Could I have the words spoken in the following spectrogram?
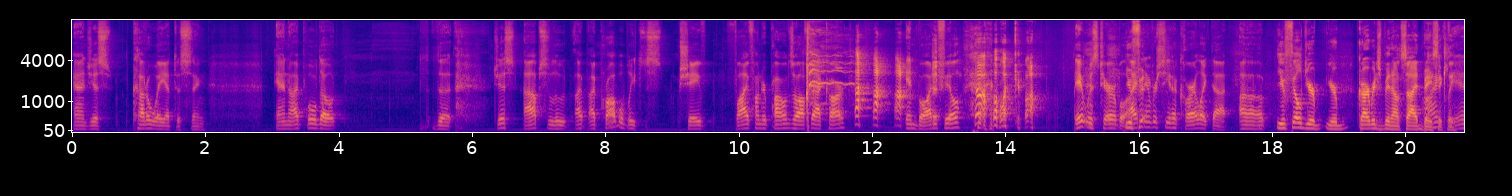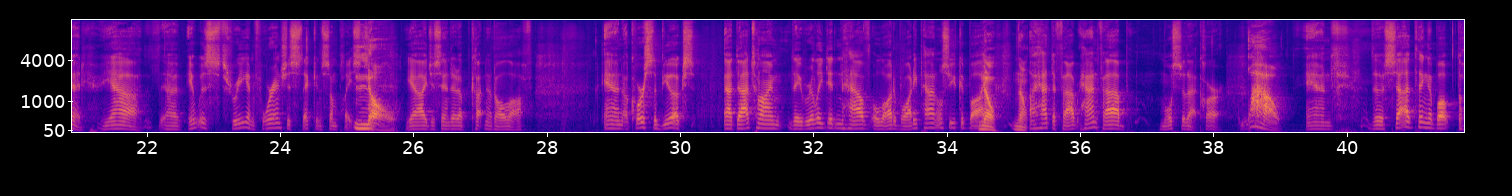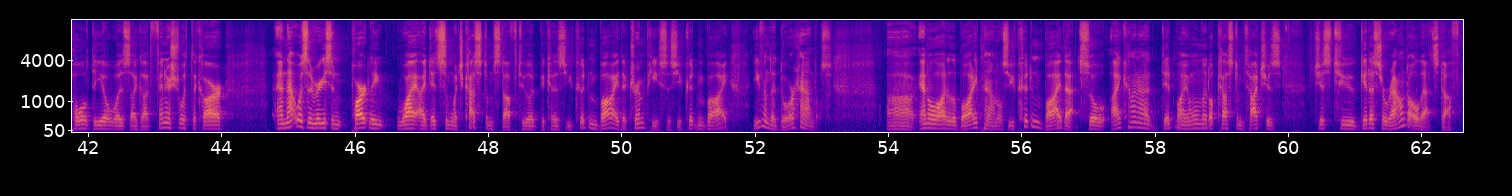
and just cut away at this thing. And I pulled out the just absolute, I, I probably shaved 500 pounds off that car in body fill. Oh my God. It was terrible. You I've fi- never seen a car like that. Uh, You filled your, your garbage bin outside, basically. I did. Yeah. Uh, it was three and four inches thick in some places. No. Yeah, I just ended up cutting it all off. And of course, the Buicks at that time they really didn't have a lot of body panels you could buy. No, no. I had to fab hand fab most of that car. Wow. And the sad thing about the whole deal was I got finished with the car. And that was the reason, partly, why I did so much custom stuff to it because you couldn't buy the trim pieces, you couldn't buy even the door handles, uh, and a lot of the body panels. You couldn't buy that. So I kind of did my own little custom touches just to get us around all that stuff.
